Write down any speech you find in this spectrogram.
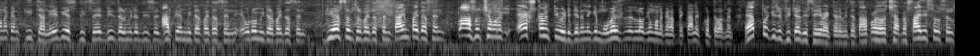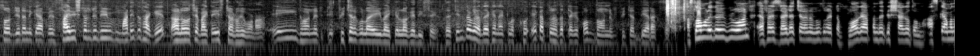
মনে করেন কি চান এবিএস দিচ্ছে ডিজিটাল মিটার দিচ্ছে আরপিএম মিটার পাইতেছেন ওডো মিটার পাইতেছেন গিয়ার সেন্সর পাইতেছেন টাইম পাইতেছেন প্লাস হচ্ছে মনে করেন এক্স কানেক্টিভিটি যেটা নাকি মোবাইল লগে মনে করেন আপনি কানেক্ট করতে পারবেন। এত কিছু ফিচার দিচ্ছে এই বাইকটার ভিতরে। তারপরে হচ্ছে আপনার সাইড সেন্সর যেটা নাকি আপনি সাইড স্টোন যদি মাটিতে থাকে, তাহলে হচ্ছে বাইকটা স্টার্ট হইব না। এই ধরনের ফিচারগুলো এই বাইকের লগে দিচ্ছে তো চিন্তা করে দেখেন এক লক্ষ একাত্তর হাজার টাকা কত ধরনের ফিচার দিয়ে রাখছে। আসসালামু আলাইকুম এভরিওয়ান এফআইএস রাইডার চ্যানেলের নতুন একটা ব্লগে আপনাদেরকে স্বাগতম। আজকে আমাদের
